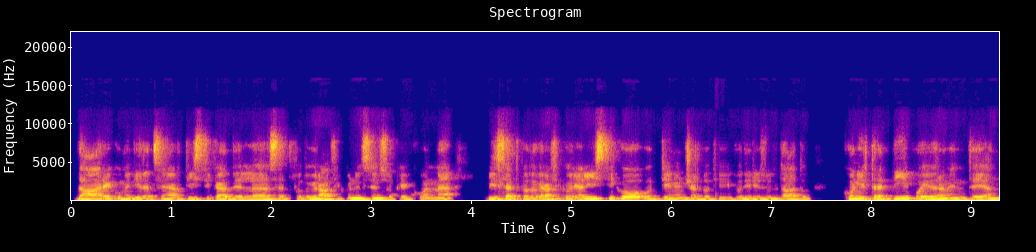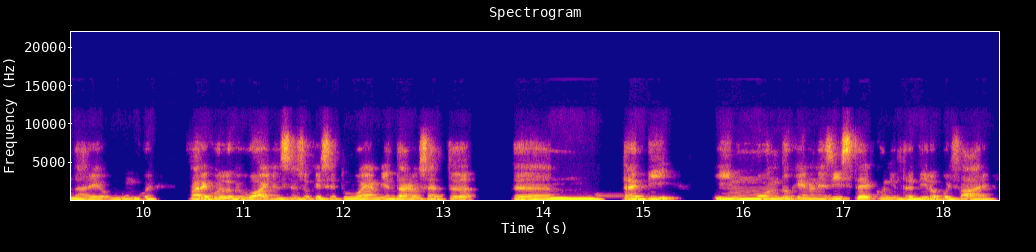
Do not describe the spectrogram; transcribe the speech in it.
dare come direzione artistica del set fotografico, nel senso che con il set fotografico realistico ottieni un certo tipo di risultato. Con il 3D puoi veramente andare ovunque, fare quello che vuoi, nel senso che se tu vuoi ambientare un set ehm, 3D in un mondo che non esiste, con il 3D lo puoi fare.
